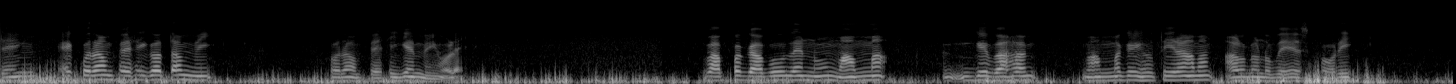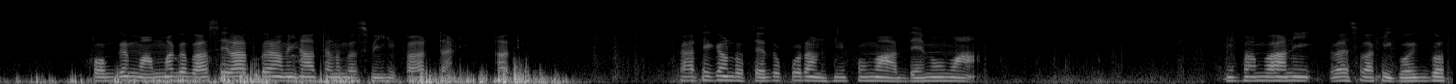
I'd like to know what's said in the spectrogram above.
දැන් ඒ කොරම් පෙරිගොතම් මි කොරම් පෙරිගෙන් මි හොලයි වප්ප ගබෝදෙන් නු මම්මගේ වහන් මම්මගේ හුතිරාමන් අලගොඩු වේස් කොරි කොග්ගෙ මම්මගේ බාසිරාත් කරා මිහාතන බස් මිහි පාට්ටනි අති කාතිකන්ඩු තෙදු කුරන් හිපුමා දෙමුමා ඉපම්බානි වැස් වකි ගොයිගොත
